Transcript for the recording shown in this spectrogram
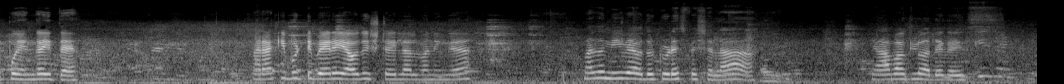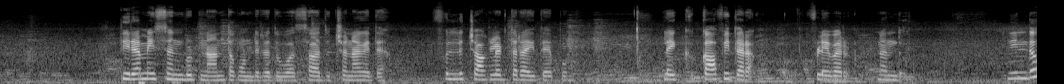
ಅಪ್ಪು, ಹೆಂಗೈತೆ? ಮರಾಕಿ ಬುಟ್ಟಿ ಬೇರೆ ಯಾವುದು ಇಷ್ಟ ಇಲ್ಲ ಅಲ್ವಾ ನಿಂಗೆ? ಮತ್ತು ನೀವ್ಯಾವುದು ಟುಡೇ ಸ್ಪೆಷಲಾ ಯಾವಾಗಲೂ ಅದೇ ಗೈಸ್ ತಿರಮಿಸ್ ಅಂದ್ಬಿಟ್ಟು ನಾನು ತೊಗೊಂಡಿರೋದು ಹೊಸ, ಅದು ಚೆನ್ನಾಗೈತೆ. ಫುಲ್ ಚಾಕ್ಲೇಟ್ ಥರ ಐತೆ ಅಪ್ಪು. ಲೈಕ್ ಕಾಫಿ ಥರ ಫ್ಲೇವರ್ ನಂದು. ನಿಂದು?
